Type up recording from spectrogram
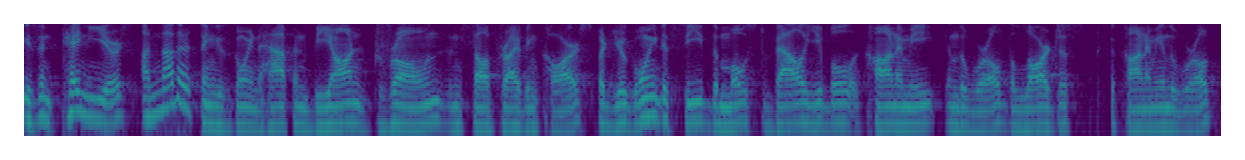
is in 10 years, another thing is going to happen beyond drones and self driving cars, but you're going to see the most valuable economy in the world, the largest economy in the world,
